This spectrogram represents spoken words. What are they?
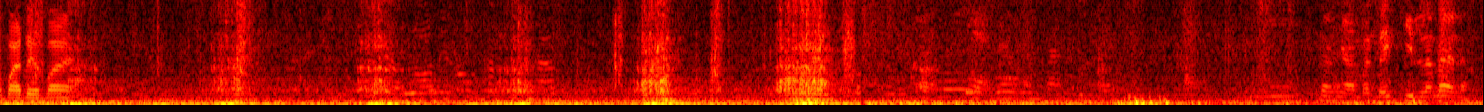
ออกไปเดินไปนั่นไงมันได้กินแล้วแม่น่ะ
